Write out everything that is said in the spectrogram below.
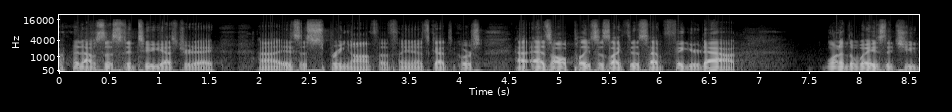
that I was listening to yesterday. Uh, is a spring off of you know it's got of course as all places like this have figured out. One of the ways that you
